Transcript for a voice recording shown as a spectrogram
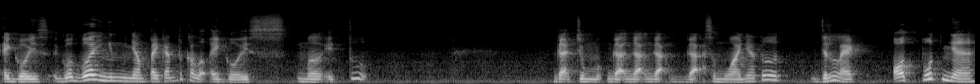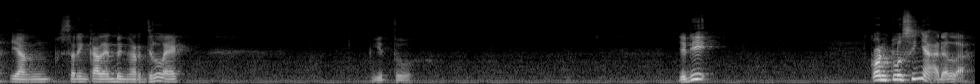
egois gue gue ingin menyampaikan tuh kalau egoisme itu nggak cuma nggak nggak nggak nggak semuanya tuh jelek. Outputnya yang sering kalian dengar jelek. Gitu. Jadi konklusinya adalah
